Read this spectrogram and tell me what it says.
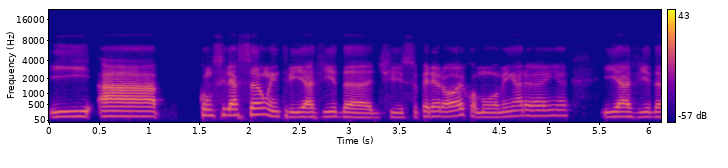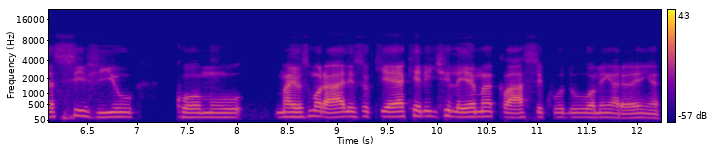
e a conciliação entre a vida de super-herói, como Homem-Aranha, e a vida civil como Miles Morales, o que é aquele dilema clássico do Homem-Aranha,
